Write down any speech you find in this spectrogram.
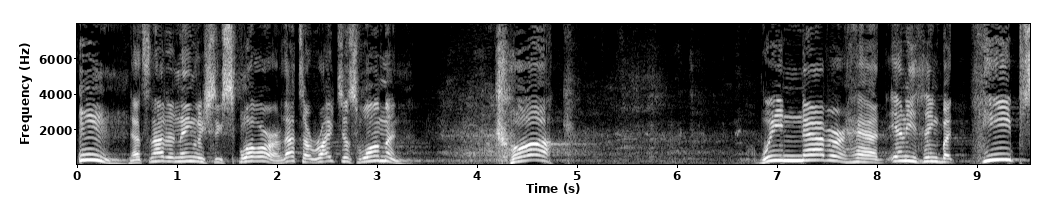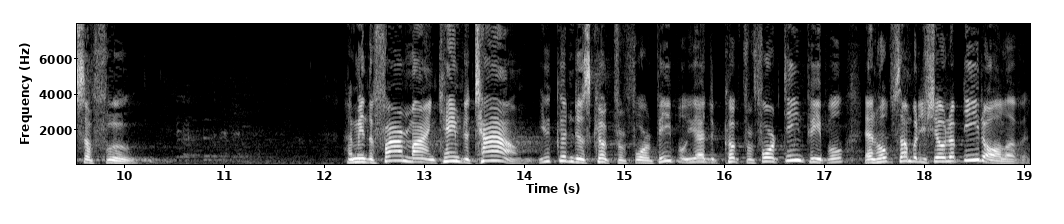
Mm, that's not an English explorer. That's a righteous woman. Cook. We never had anything but heaps of food. I mean, the farm mind came to town. You couldn't just cook for four people. You had to cook for 14 people and hope somebody showed up to eat all of it.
